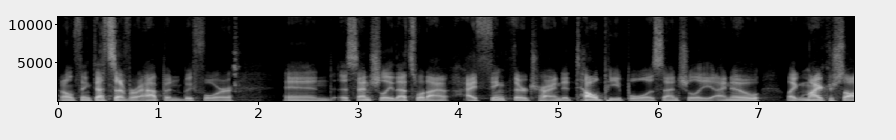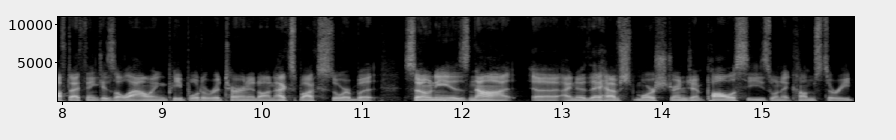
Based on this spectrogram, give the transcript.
I don't think that's ever happened before and essentially that's what I, I think they're trying to tell people essentially. I know like microsoft i think is allowing people to return it on xbox store but sony is not. Uh, i know they have more stringent policies when it comes to re-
